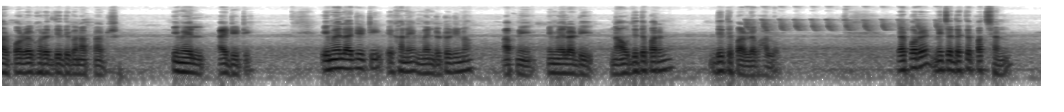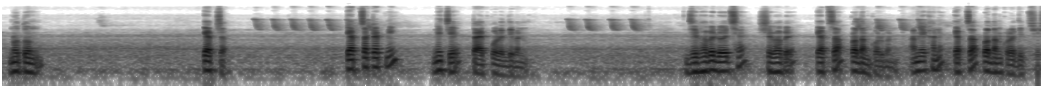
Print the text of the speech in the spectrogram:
তারপরের ঘরে দিয়ে দিবেন আপনার ইমেল আইডিটি। ইমেল আইডিটি এখানে ম্যান্ডেটরি না, আপনি ইমেল আইডি নাও দিতে পারেন, দিতে পারলে ভালো। এরপরে নিচে দেখতে পাচ্ছেন নতুন ক্যাপচা। ক্যাপচাটা আপনি নিচে টাইপ করে দিবেন। যেভাবে রয়েছে, সেভাবে ক্যাপচা প্রদান করবেন। আমি এখানে ক্যাপচা প্রদান করে দিচ্ছি।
